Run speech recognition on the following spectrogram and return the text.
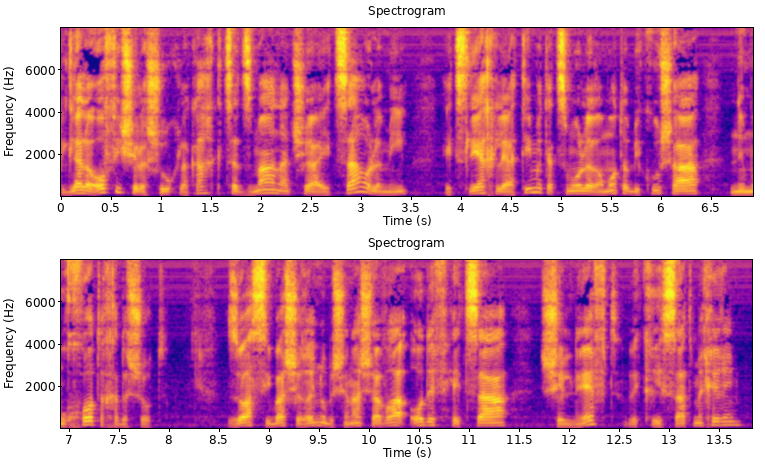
בגלל האופי של השוק לקח קצת זמן עד שההיצע העולמי הצליח להתאים את עצמו לרמות הביקוש הנמוכות החדשות. זו הסיבה שראינו בשנה שעברה עודף היצע של נפט וקריסת מחירים.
